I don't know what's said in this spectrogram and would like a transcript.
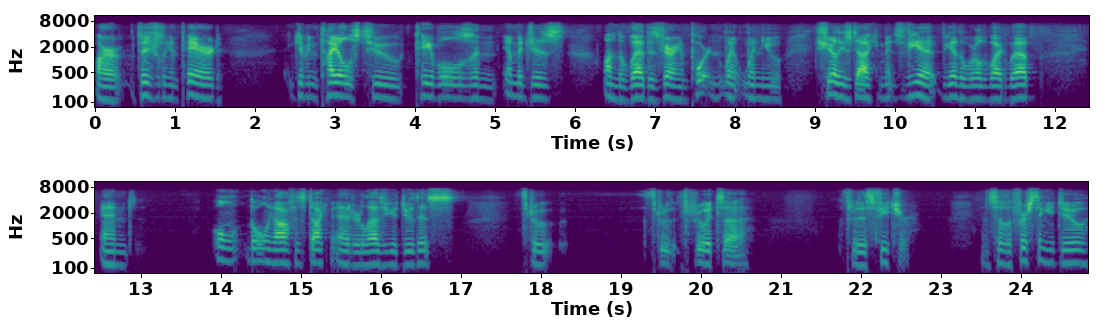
are visually impaired, giving titles to tables and images on the web is very important when when you share these documents via via the World Wide Web, and only, the OnlyOffice document editor allows you to do this through through through its uh, through this feature. And so the first thing you do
